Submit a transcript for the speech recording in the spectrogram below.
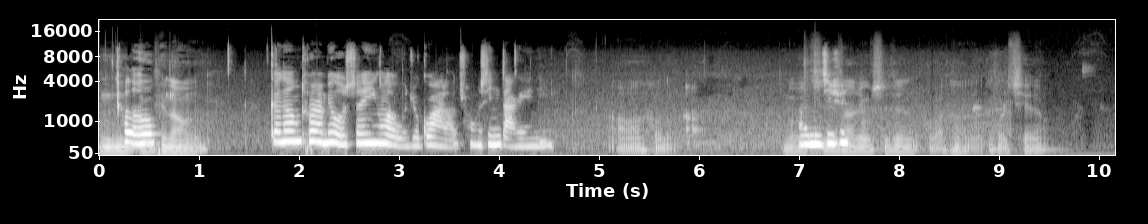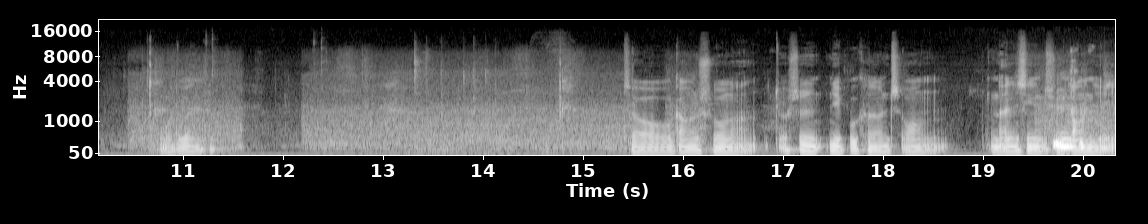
嗯 Hello 听到吗？刚刚突然没有声音了，我就挂了，重新打给你。啊，好的。好我你继续记一下这个时间，我把它一会儿切掉。我的问题。就我刚刚说嘛，就是你不可能指望男性去帮你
